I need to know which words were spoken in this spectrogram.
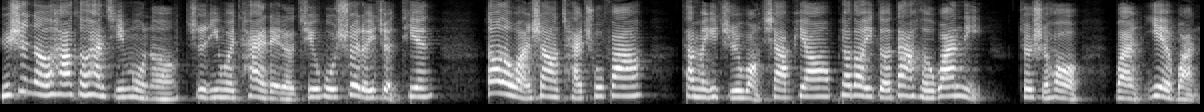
于是呢，哈克和吉姆呢是因为太累了，几乎睡了一整天，到了晚上才出发。他们一直往下飘，飘到一个大河湾里。这时候晚夜晚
